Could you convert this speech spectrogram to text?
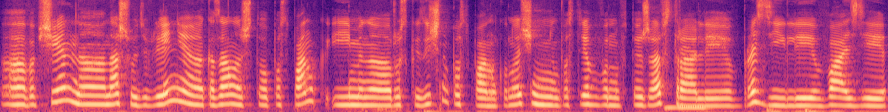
вообще, на наше удивление, оказалось, что постпанк, и именно русскоязычный постпанк, он очень востребован в той же Австралии, в Бразилии, в Азии.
